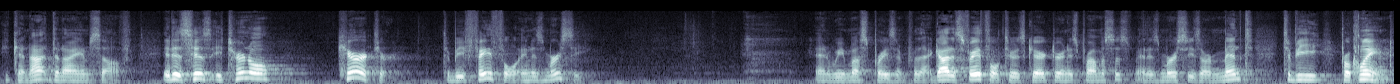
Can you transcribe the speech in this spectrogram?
He cannot deny himself. It is his eternal character to be faithful in his mercy. and we must praise Him for that. God is faithful to His character and His promises, and His mercies are meant to be proclaimed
